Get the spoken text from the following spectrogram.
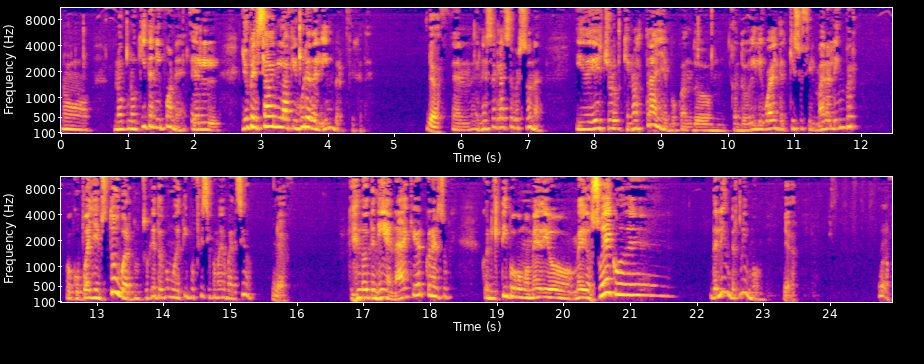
No, no, quita ni pone. El, yo pensaba en la figura de Lindbergh, fíjate. Ya. En, esa clase de persona. Y de hecho, que no extrañe, pues cuando, cuando Billy Wilder quiso filmar a Lindbergh, ocupó a James Stewart, un sujeto como de tipo físico medio parecido. Ya. Que no tenía nada que ver con el, con el tipo como medio, medio sueco de, de Lindbergh mismo. Bueno.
